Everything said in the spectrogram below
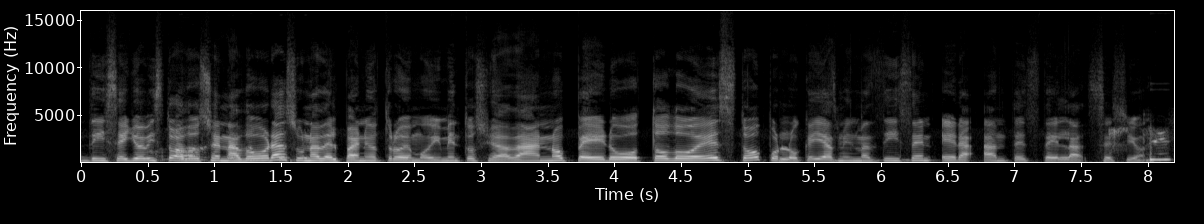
Dice, yo he visto a dos senadoras, una del PAN y otro de Movimiento Ciudadano, pero todo esto, por lo que ellas mismas dicen, era antes de la sesión. Sí,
